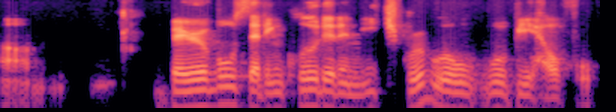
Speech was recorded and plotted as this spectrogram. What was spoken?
um, variables that included in each group will, will be helpful.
